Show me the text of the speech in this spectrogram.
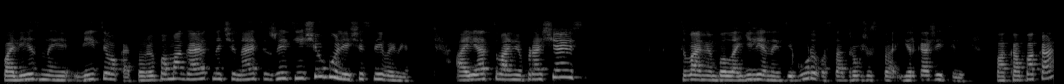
полезные видео, которые помогают начинать жить еще более счастливыми. А я с вами прощаюсь. С вами была Елена Дегурова, Содружество Яркожителей. Пока-пока.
